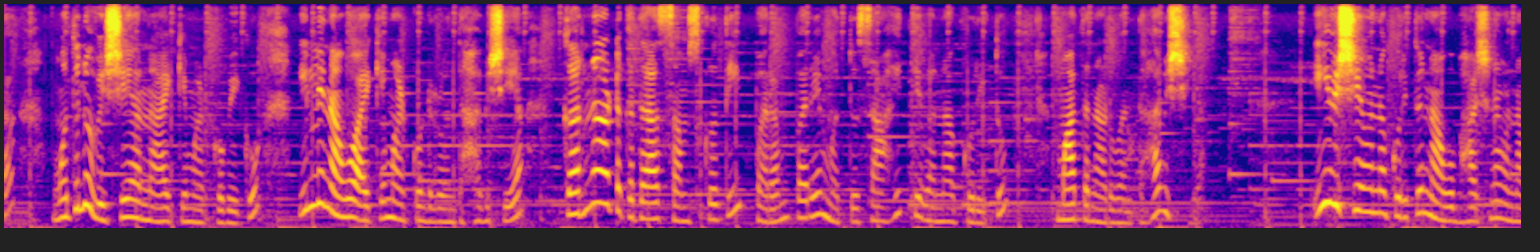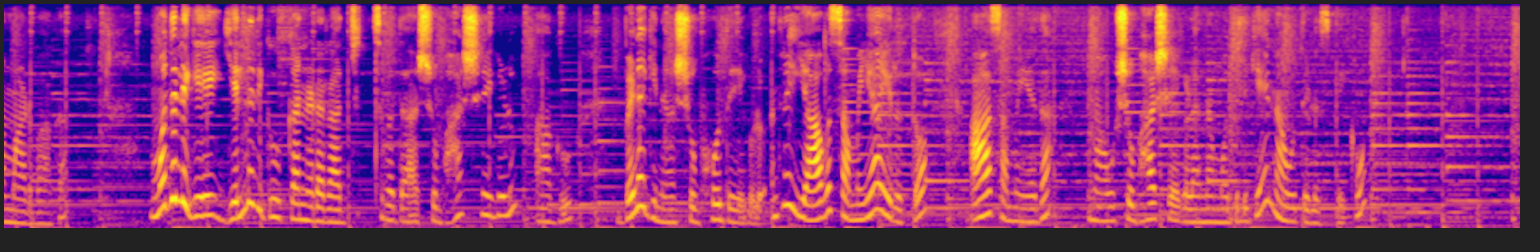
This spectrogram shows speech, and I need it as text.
ಮೊದಲು ವಿಷಯವನ್ನು ಆಯ್ಕೆ ಮಾಡ್ಕೋಬೇಕು. ಇಲ್ಲಿ ನಾವು ಆಯ್ಕೆ ಮಾಡಿಕೊಂಡಿರುವಂತಹ ವಿಷಯ ಕರ್ನಾಟಕದ ಸಂಸ್ಕೃತಿ, ಪರಂಪರೆ ಮತ್ತು ಸಾಹಿತ್ಯವನ್ನು ಕುರಿತು ಮಾತನಾಡುವಂತಹ ವಿಷಯ. ಈ ವಿಷಯವನ್ನು ಕುರಿತು ನಾವು ಭಾಷಣವನ್ನು ಮಾಡುವಾಗ ಮೊದಲಿಗೆ ಎಲ್ಲರಿಗೂ ಕನ್ನಡ ರಾಜ್ಯೋತ್ಸವದ ಶುಭಾಶಯಗಳು ಹಾಗೂ ಬೆಳಗಿನ ಶುಭೋದಯಗಳು. ಅಂದರೆ ಯಾವ ಸಮಯ ಇರುತ್ತೋ ಆ ಸಮಯದ ನಾವು ಶುಭಾಶಯಗಳನ್ನು ಮೊದಲಿಗೆ ನಾವು ತಿಳಿಸಬೇಕು.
